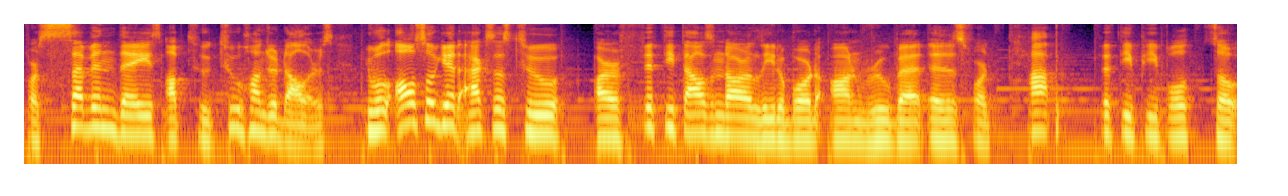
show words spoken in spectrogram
for seven days up to $200. You will also get access to our $50,000 leaderboard on Roobet. It is for top 50 people. So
